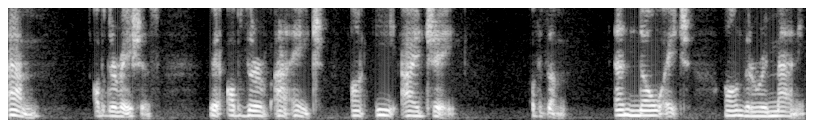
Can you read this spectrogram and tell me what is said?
m observations, we observe an edge on Eij of them and no edge on the remaining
